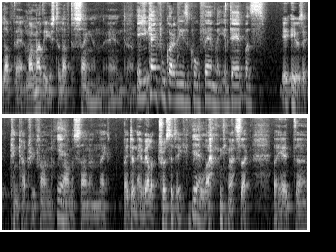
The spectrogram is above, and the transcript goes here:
loved that. My mother used to love to sing, and and um, Yeah, you she- came from quite a musical family. Your dad was He, he was a king country farm, Yeah. farmer's son, and they they didn't have electricity. Yeah. alone, you know, so they had uh,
